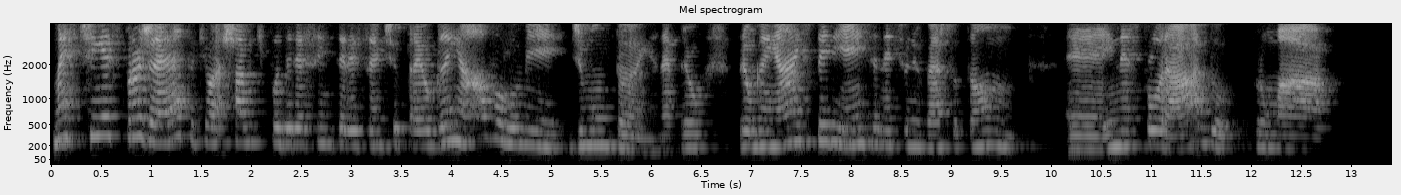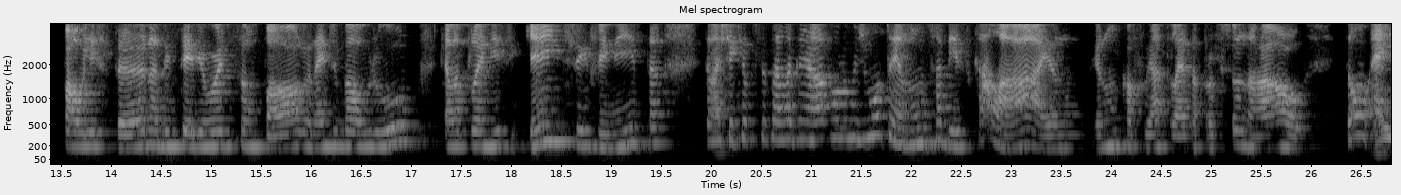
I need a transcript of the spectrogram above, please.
Mas tinha esse projeto que eu achava que poderia ser interessante para eu ganhar volume de montanha, né? para eu, eu ganhar experiência nesse universo tão é, inexplorado para uma paulistana do interior de São Paulo, né, de Bauru, aquela planície quente, infinita. Então achei que eu precisava ganhar volume de montanha. Eu não sabia escalar, eu, não, eu nunca fui atleta profissional. Então é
